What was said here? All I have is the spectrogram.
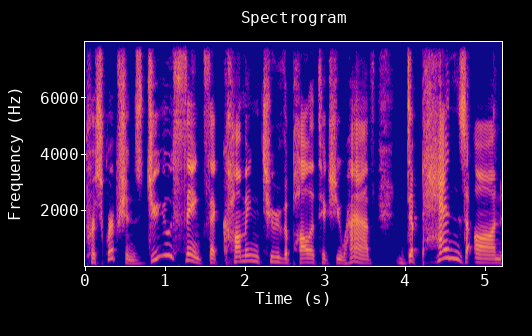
prescriptions. Do you think that coming to the politics you have depends on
